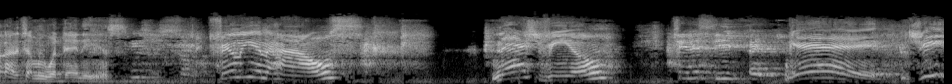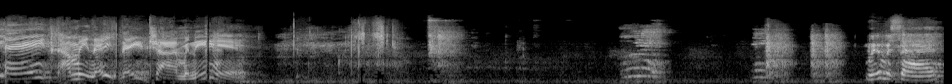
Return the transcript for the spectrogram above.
y'all gotta tell me what that is. Philly in the house. Nashville. Tennessee. Yeah. G8. I mean, they they chiming in. Riverside.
